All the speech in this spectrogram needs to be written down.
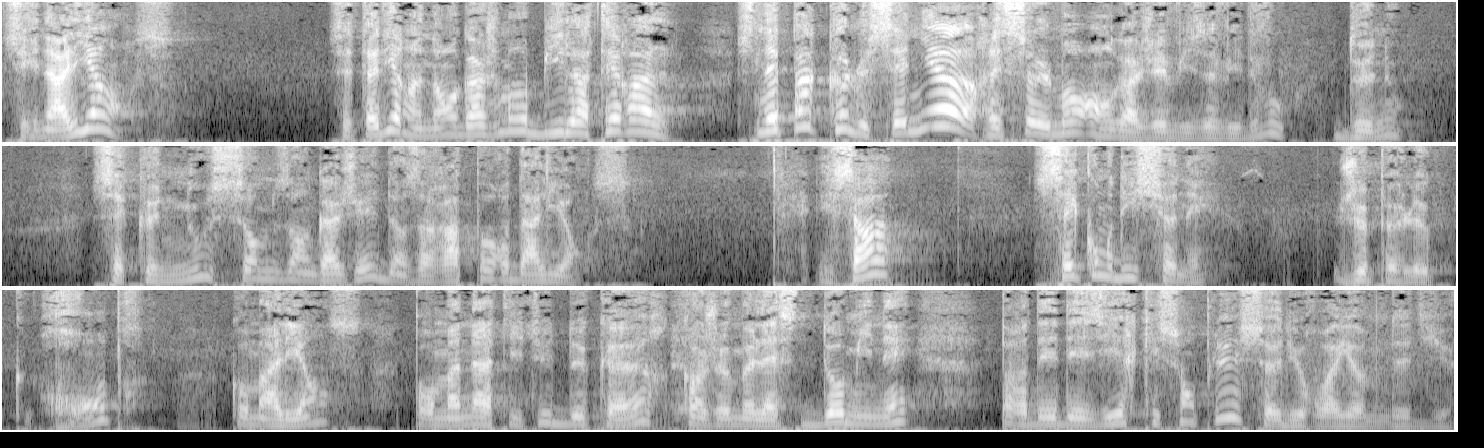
c'est une alliance, c'est-à-dire un engagement bilatéral. Ce n'est pas que le Seigneur est seulement engagé vis-à-vis de vous, de nous. C'est que nous sommes engagés dans un rapport d'alliance. Et ça, c'est conditionné. Je peux le rompre comme alliance pour mon attitude de cœur quand je me laisse dominer par des désirs qui sont plus ceux du royaume de Dieu.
